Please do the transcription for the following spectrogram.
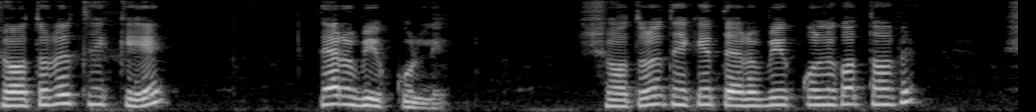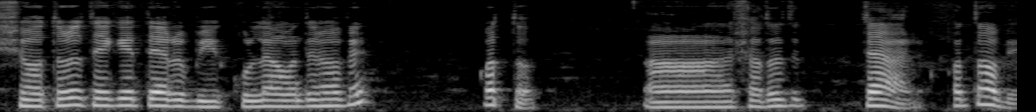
সতেরো থেকে তেরো বিয়োগ করলে, সতেরো থেকে তেরো বিয়োগ করলে কত হবে? সতেরো থেকে তেরো বিয়োগ করলে আমাদের হবে কত? সতেরো চার, কত হবে?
